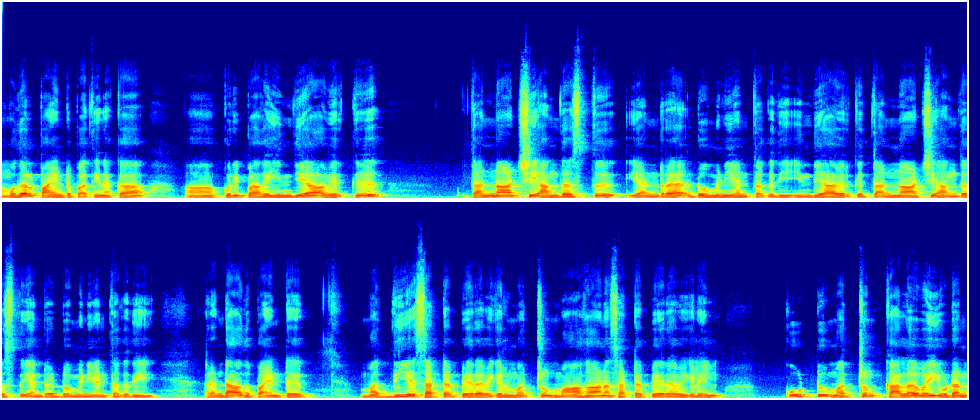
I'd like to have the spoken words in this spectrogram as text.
முதல் பாயிண்ட்டு பார்த்தீங்கன்னாக்கா குறிப்பாக இந்தியாவிற்கு தன்னாட்சி அந்தஸ்து என்ற டொமினியன் தகுதி. இந்தியாவிற்கு தன்னாட்சி அந்தஸ்து என்ற டொமினியன் தகுதி. ரெண்டாவது பாயிண்ட்டு மத்திய சட்டப்பேரவைகள் மற்றும் மாகாண சட்டப்பேரவைகளில் கூட்டு மற்றும் கலவையுடன்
